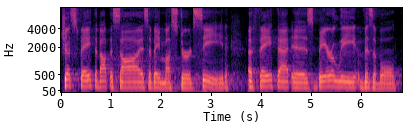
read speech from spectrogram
just faith about the size of a mustard seed, a faith that is barely visible.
